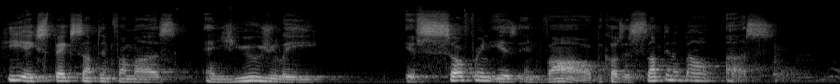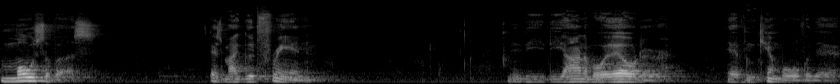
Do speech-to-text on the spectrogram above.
He expects something from us, and usually, if suffering is involved, because it's something about us, most of us, as my good friend, the, the Honorable Elder Evan Kimball over there.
